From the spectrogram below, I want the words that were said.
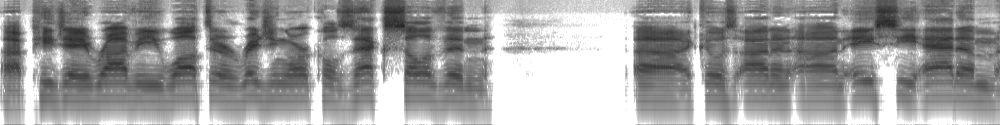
uh, PJ, Ravi, Walter, Raging Oracle, Zach Sullivan. Uh, it goes on and on. AC Adam,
